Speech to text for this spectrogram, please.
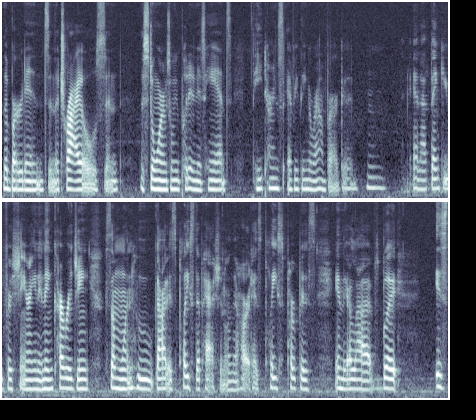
the burdens and the trials and the storms when we put it in His hands. He turns everything around for our good. Mm. And I thank you for sharing and encouraging someone who God has placed a passion on their heart, has placed purpose in their lives, but it's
